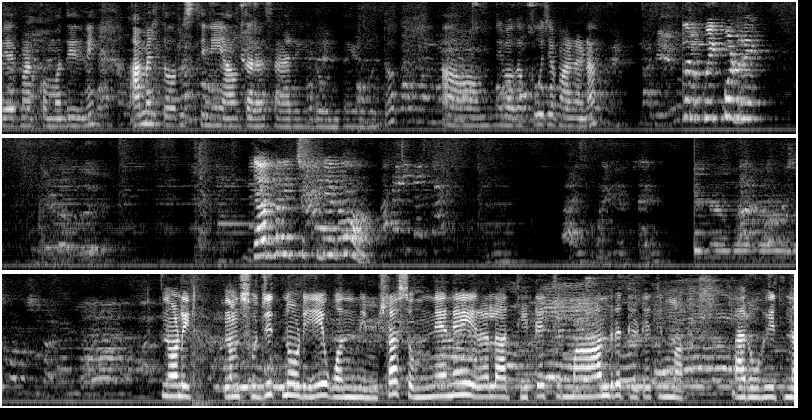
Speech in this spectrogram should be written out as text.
ವೇರ್ ಮಾಡ್ಕೊಂಬಂದಿದ್ದೀನಿ ಆಮೇಲೆ ತೋರಿಸ್ತೀನಿ ಯಾವ ಥರ ಸಾರಿ ಇದು ಅಂತ ಹೇಳ್ಬಿಟ್ಟು. ಇವಾಗ ಪೂಜೆ ಮಾಡೋಣ. ಕ್ವಿಕ್ ಕೊಡ್ರಿ. ಮನೆ ನೀರು ನೋಡಿ ನಮ್ಮ ಸುಜಿತ್ ನೋಡಿ ಒಂದು ನಿಮಿಷ ಸುಮ್ಮನೆ ಇರಲ್ಲ. ತೀಟೆ ತಿಮ್ಮ ಅಂದರೆ ತೀಟೆ ತಿಮ್ಮ. ಆ ರೋಹಿತ್ನ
